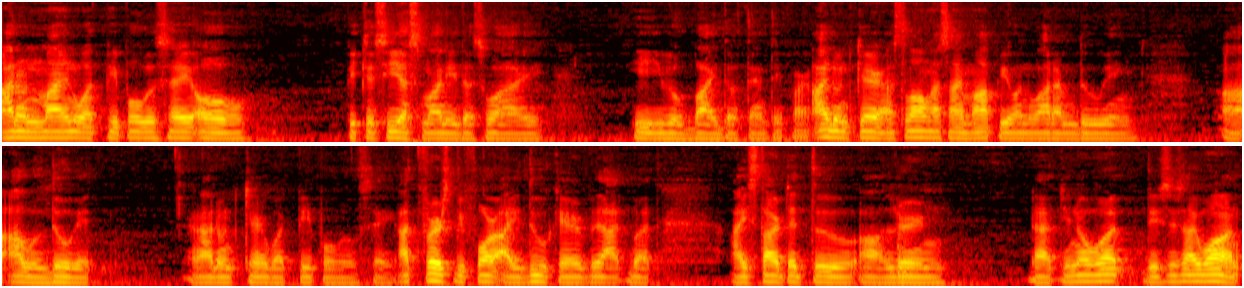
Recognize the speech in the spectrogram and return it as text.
I don't mind what people will say. Oh, because he has money, that's why he will buy the authentic part. I don't care as long as I'm happy on what I'm doing. Uh, I will do it, and I don't care what people will say. At first, before I do care that, but I started to uh, learn that you know what this is I want.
